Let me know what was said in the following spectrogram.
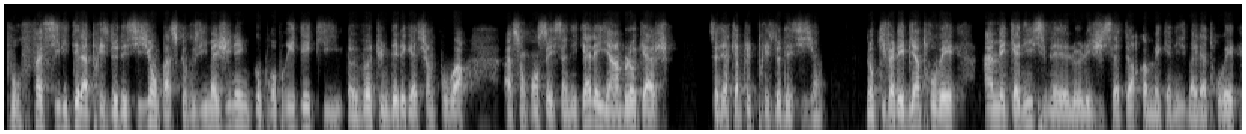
pour faciliter la prise de décision, parce que vous imaginez une copropriété qui euh, vote une délégation de pouvoir à son conseil syndical et il y a un blocage, c'est-à-dire qu'il n'y a plus de prise de décision. Donc, il fallait bien trouver un mécanisme. Le législateur, comme mécanisme, bah, il a trouvé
